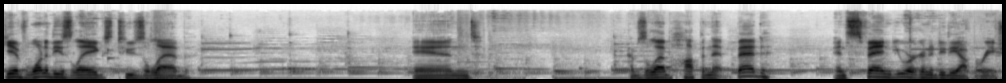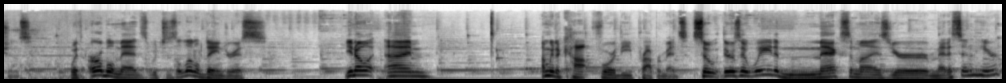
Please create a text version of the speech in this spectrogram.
give one of these legs to Zleb. And have Zleb hop in that bed. And Sven, you are going to do the operations. With herbal meds, which is a little dangerous. You know what? I'm... I'm going to cop for the proper meds. So there's a way to maximize your medicine here.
